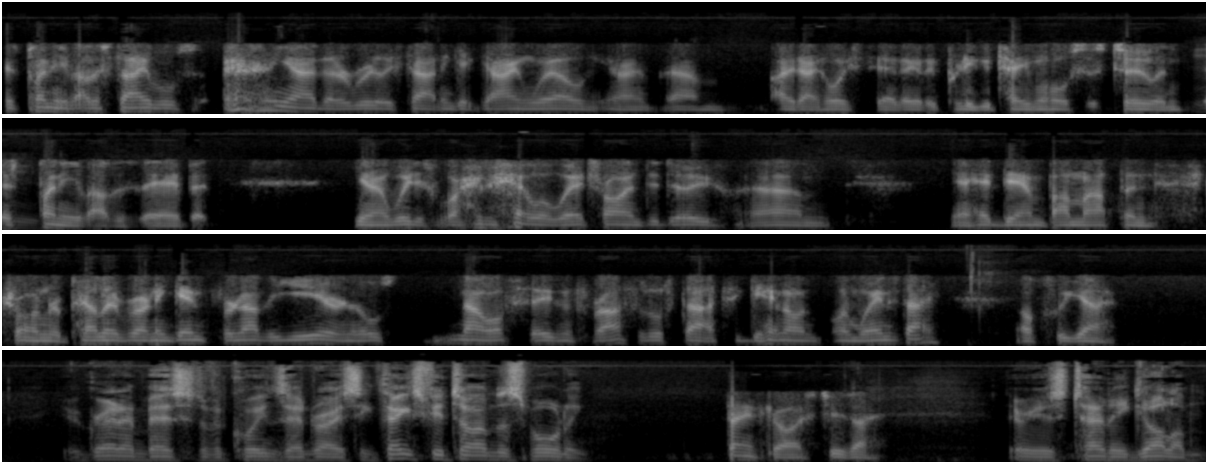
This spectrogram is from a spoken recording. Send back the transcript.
there's plenty of other stables, you know, that are really starting to get going well. You know, um, Hoist there, they've got a pretty good team of horses too, and there's plenty of others there. But you know, we just worry about what we're trying to do. Um, you know, head down, bum up, and try and repel everyone again for another year. And it'll no off season for us. It'll start again on, on Wednesday. Off we go. You're a great ambassador for Queensland Racing. Thanks for your time this morning. Thanks, guys. Tuesday. There he is, Tony Gollan.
